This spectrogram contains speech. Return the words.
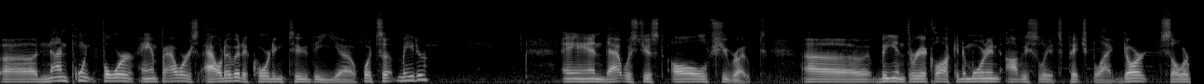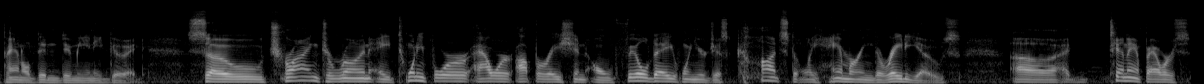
uh, 9.4 amp hours out of it according to the uh, Watts Up meter. And that was just all she wrote. Uh, being 3 o'clock in the morning, obviously it's pitch black dark. Solar panel didn't do me any good. So trying to run a 24 hour operation on field day when you're just constantly hammering the radios, uh, 10 amp hours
